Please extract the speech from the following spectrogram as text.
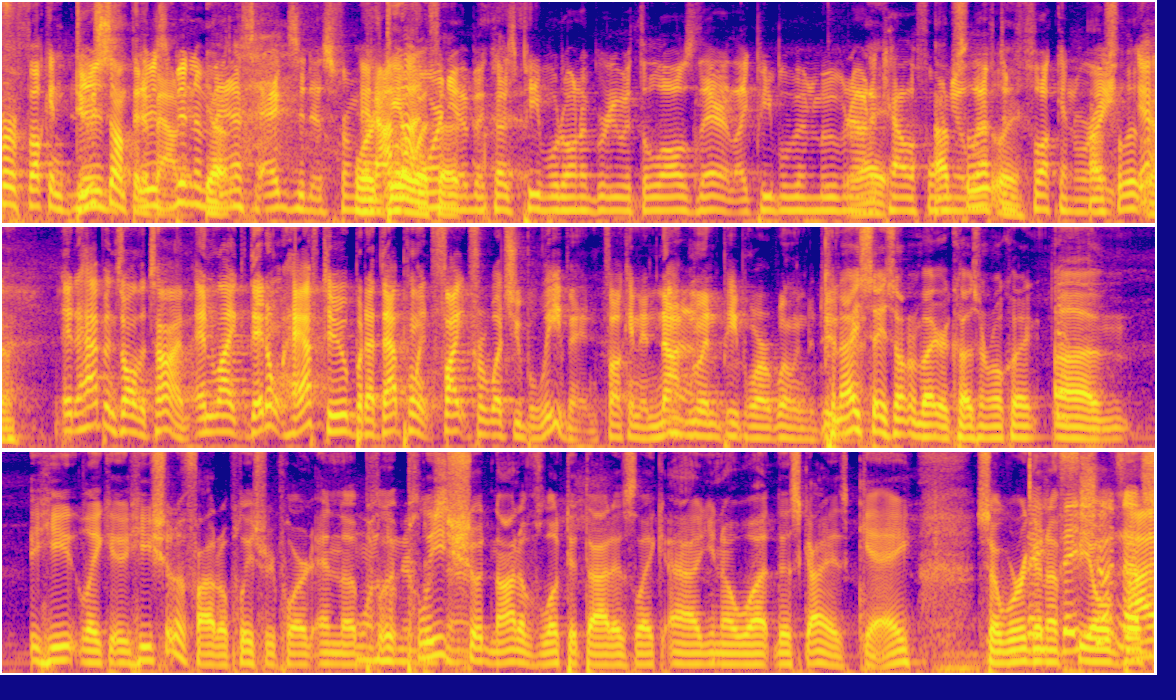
move. or fucking do There's- something There's about it. There's been it. a Yeah. mass exodus from Or California because people don't agree with the laws there. Like people have been moving out of California left and fucking right. Absolutely. Yeah. It happens all the time. And like they don't have to, but at that point fight for what you believe in. Fucking and not Yeah. when people are willing to do Can that. I say something about your cousin real quick? Um, he like he should have filed a police report, and the pol- 100%. police should not have looked at that as like, uh, you know what, this guy is gay, so we're They- gonna they feel shouldn't have,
